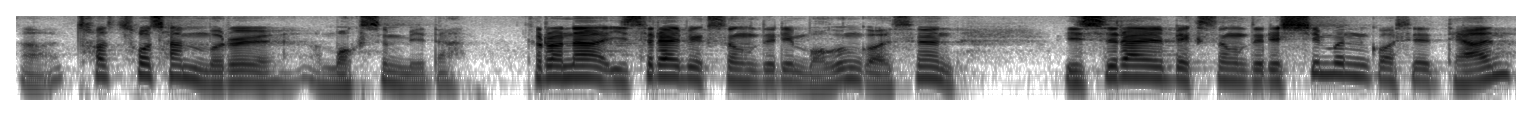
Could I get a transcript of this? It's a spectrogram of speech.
어, 첫 소산물을 먹습니다. 그러나 이스라엘 백성들이 먹은 것은 이스라엘 백성들이 심은 것에 대한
